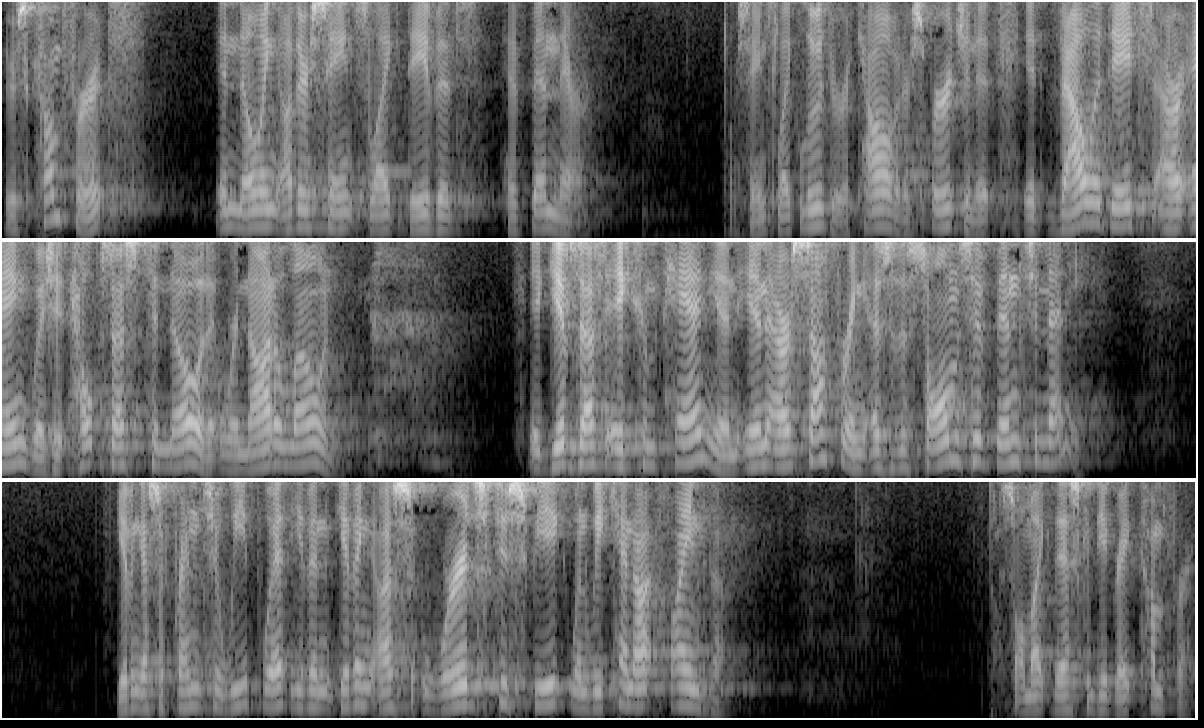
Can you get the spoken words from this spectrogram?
There's comfort in knowing other saints like David have been there, or saints like Luther, or Calvin, or Spurgeon. It, it validates our anguish, it helps us to know that we're not alone. It gives us a companion in our suffering, as the Psalms have been to many. Giving us a friend to weep with, even giving us words to speak when we cannot find them. A psalm like this can be a great comfort.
